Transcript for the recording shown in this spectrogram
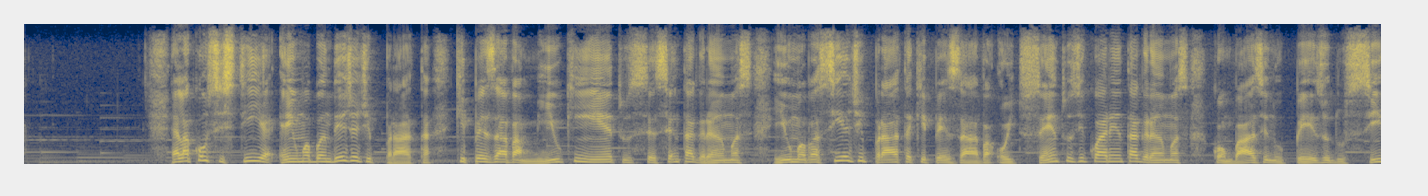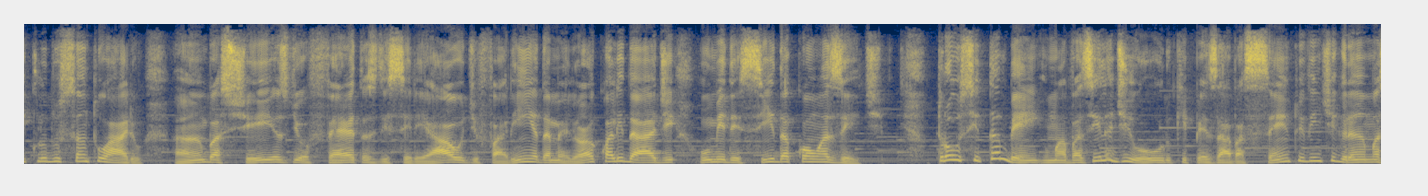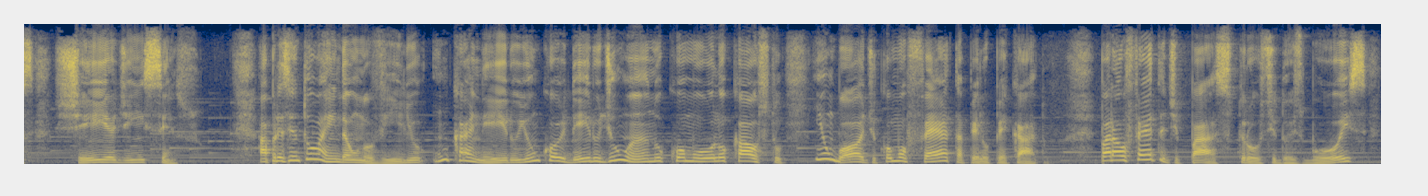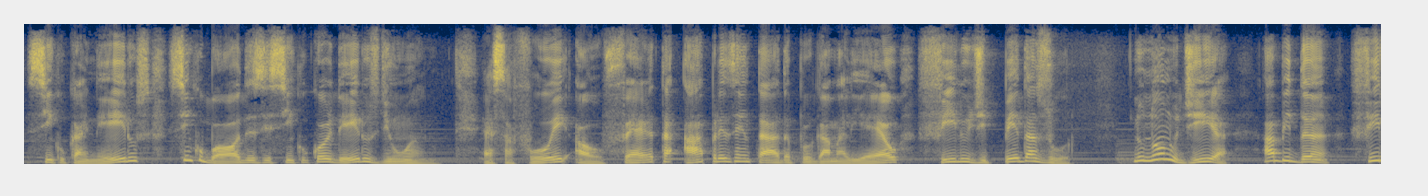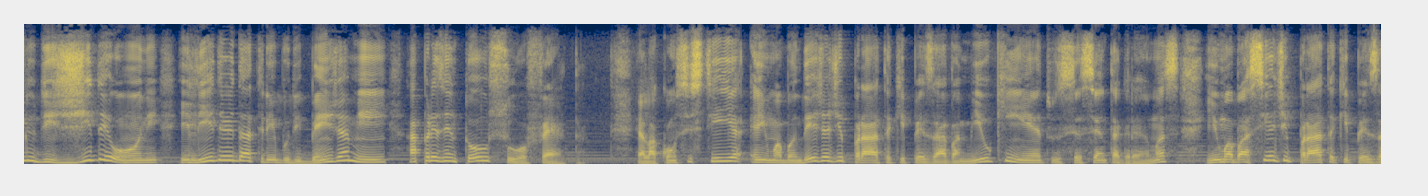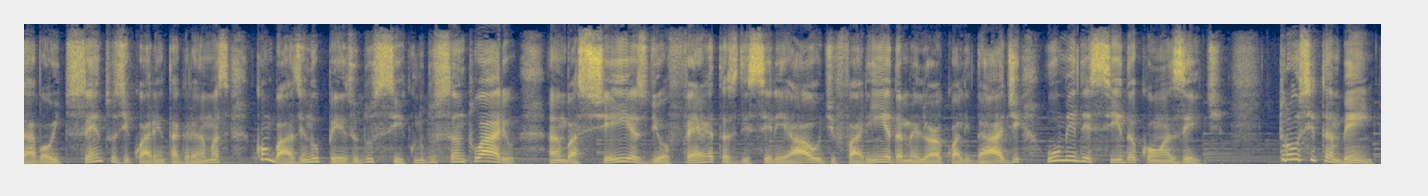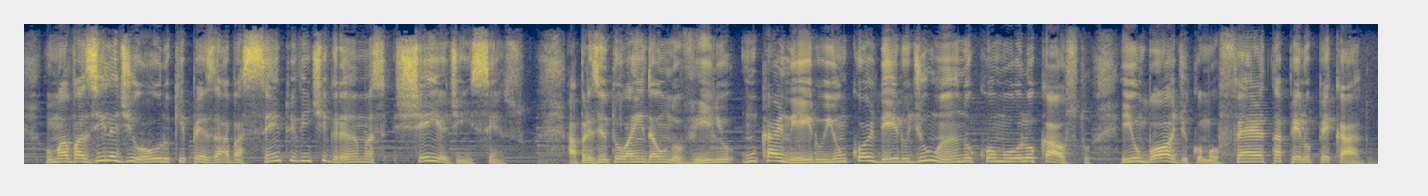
Ela consistia em uma bandeja de prata que pesava 1.560 gramas e uma bacia de prata que pesava 840 gramas, com base no peso do ciclo do santuário, ambas cheias de ofertas de cereal de farinha da melhor qualidade, umedecida com azeite. Trouxe também uma vasilha de ouro que pesava 120 gramas, cheia de incenso. Apresentou ainda um novilho, um carneiro e um cordeiro de um ano como holocausto, e um bode como oferta pelo pecado. Para a oferta de paz, trouxe dois bois, cinco carneiros, cinco bodes e cinco cordeiros de um ano. Essa foi a oferta apresentada por Gamaliel, filho de Pedazur. No nono dia, Abidã, filho de Gideone e líder da tribo de Benjamim, apresentou sua oferta. Ela consistia em uma bandeja de prata que pesava 1.560 gramas e uma bacia de prata que pesava 840 gramas, com base no peso do ciclo do santuário, ambas cheias de ofertas de cereal de farinha da melhor qualidade, umedecida com azeite. Trouxe também uma vasilha de ouro que pesava 120 gramas, cheia de incenso. Apresentou ainda um novilho, um carneiro e um cordeiro de um ano como holocausto, e um bode como oferta pelo pecado.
